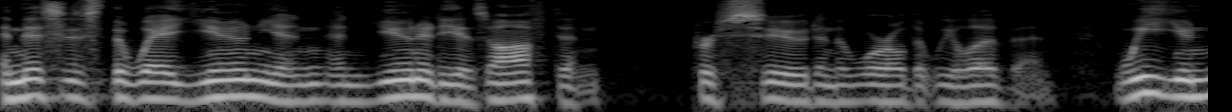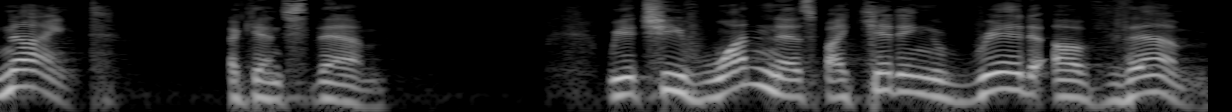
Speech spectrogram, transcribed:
And this is the way union and unity is often pursued in the world that we live in. We unite against them. We achieve oneness by getting rid of them.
